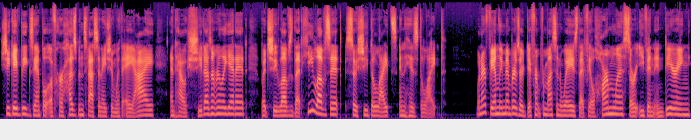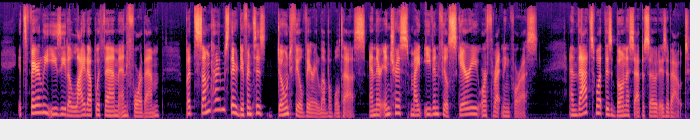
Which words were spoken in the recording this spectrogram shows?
She gave the example of her husband's fascination with AI and how she doesn't really get it, but she loves that he loves it, so she delights in his delight. When our family members are different from us in ways that feel harmless or even endearing, it's fairly easy to light up with them and for them, but sometimes their differences don't feel very lovable to us, and their interests might even feel scary or threatening for us. And that's what this bonus episode is about.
